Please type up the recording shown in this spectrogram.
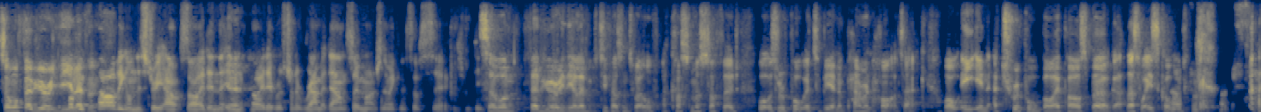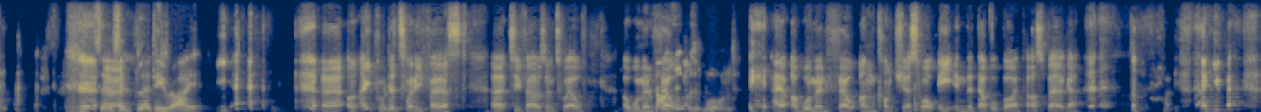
so on February the Probably 11th. starving on the street outside, and the Yeah. inside, everyone's trying to ram it down so much, and they're making themselves sick. So on February the 11th, 2012, a customer suffered what was reported to be an apparent heart attack while eating a triple bypass burger. That's what it's Oh, called. for fuck's sake. Serves Uh, him bloody right. Yeah. Uh, on April the 21st, uh, 2012, a woman Can't fell it wasn't warned. a, a woman fell unconscious while eating the double bypass burger. And you-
